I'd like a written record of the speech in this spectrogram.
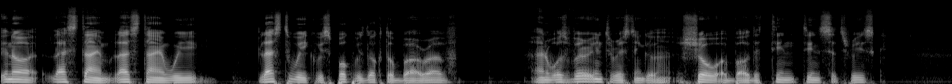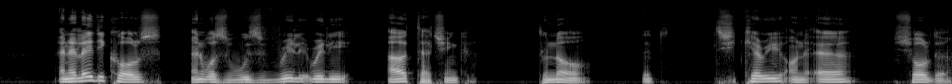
you know last time last time we last week we spoke with Dr. Barav and was very interesting uh, show about the teen teens at risk. And a lady calls and was was really really out touching to know that she carry on her shoulder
